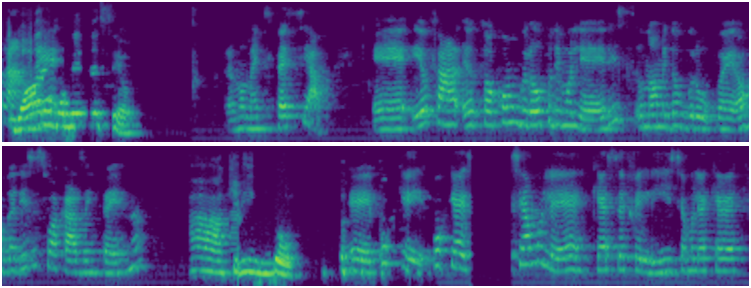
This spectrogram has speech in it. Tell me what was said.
lá. Agora né? o momento é seu. É um momento especial. É, eu estou com um grupo de mulheres, o nome do grupo é Organize Sua Casa Interna. Ah, que lindo! É, por quê? Porque se a mulher quer ser feliz, se a mulher quer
